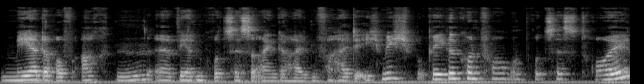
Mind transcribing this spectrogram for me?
mehr darauf achten, äh, werden Prozesse eingehalten, verhalte ich mich regelkonform und prozesstreu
